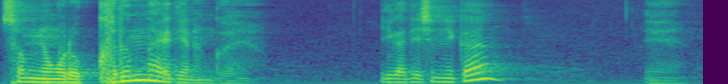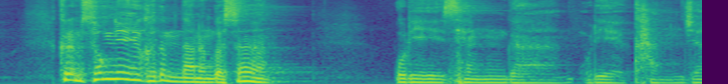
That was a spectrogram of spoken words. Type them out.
성령으로 거듭나야 되는 거예요 이해가 되십니까? 예. 그럼 성령이 거듭나는 것은 우리 생각 우리의 감정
